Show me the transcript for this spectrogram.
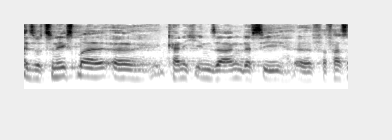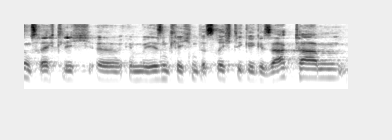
Also zunächst mal äh, kann ich Ihnen sagen, dass Sie äh, verfassungsrechtlich äh, im Wesentlichen das Richtige gesagt haben.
